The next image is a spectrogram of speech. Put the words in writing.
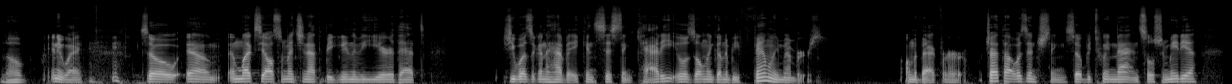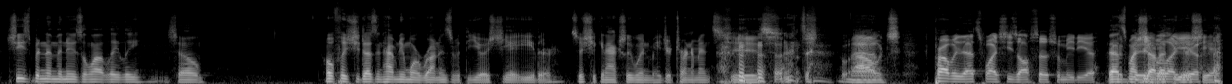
Nope. Anyway, so um, and Lexi also mentioned at the beginning of the year that she wasn't going to have a consistent caddy. It was only going to be family members on the back for her, which I thought was interesting. So between that and social media, she's been in the news a lot lately. So hopefully she doesn't have any more run-ins with the USGA either, so she can actually win major tournaments. Jeez. Ouch. Probably that's why she's off social media. That's my be. shout out People to like you. USGA.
